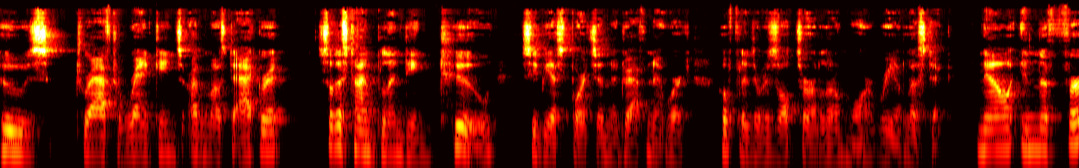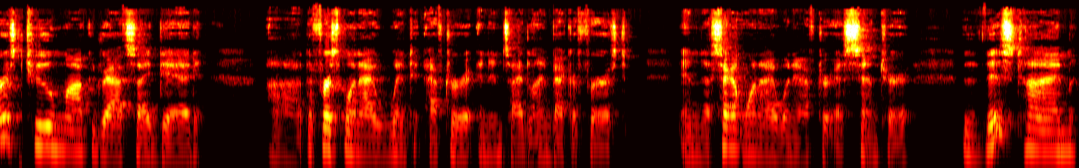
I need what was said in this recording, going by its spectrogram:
whose draft rankings are the most accurate. So this time blending two, CBS Sports and the Draft Network, hopefully the results are a little more realistic. Now, in the first two mock drafts I did, uh, the first one I went after an inside linebacker first, and the second one I went after a center. This time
